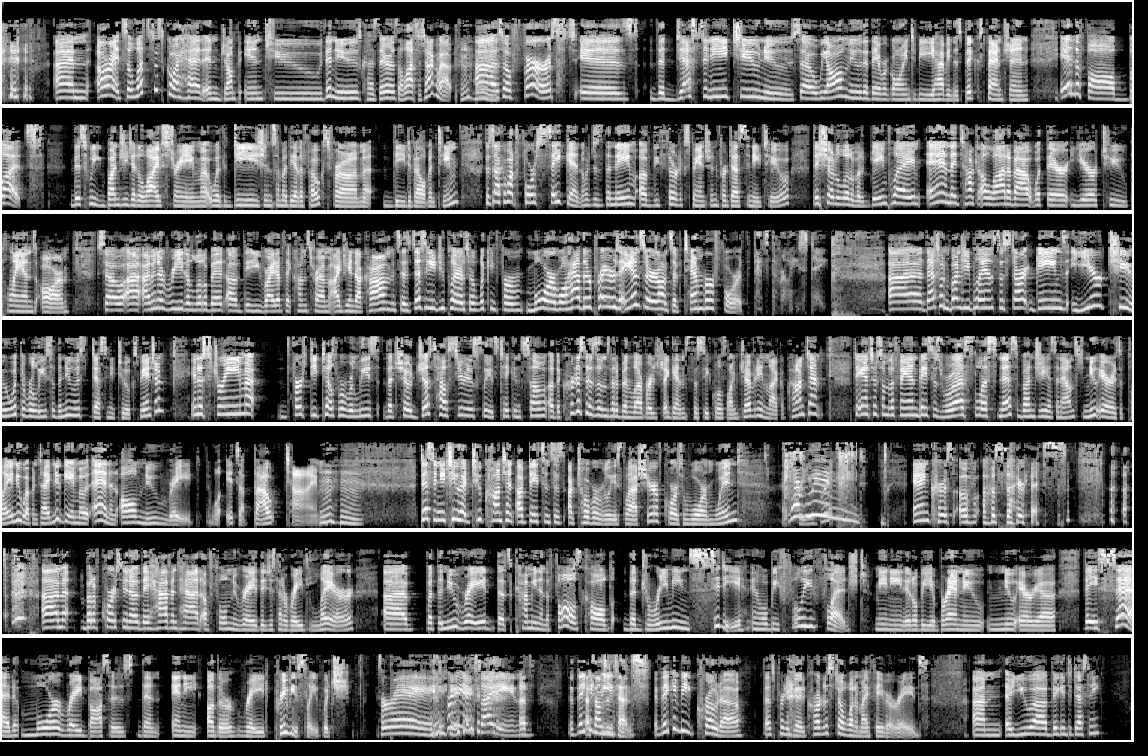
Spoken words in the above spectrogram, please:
Um, all right. So let's just go ahead and jump into the news because there's a lot to talk about. Uh, so first is the Destiny 2 news. So we all knew that they were going to be having this big expansion in the fall, but this week Bungie did a live stream with Deej and some of the other folks from the development team to talk about Forsaken, which is the name of the third expansion for Destiny 2. They showed a little bit of gameplay and they talked a lot about what their year two plans are. So uh, I'm going to read a little bit of the write-up that comes from IGN.com. It says Destiny 2 players are looking for more will have their prayers answered on September 4th. That's the release date. Uh, that's when Bungie plans to start games year two with the release of the newest Destiny 2 expansion. In a stream, first details were released that showed just how seriously it's taken some of the criticisms that have been leveraged against the sequel's longevity and lack of content. To answer some of the fan base's restlessness, Bungie has announced new areas of play, new weapon type, new game mode, and an all new raid. Well, it's about time. Destiny 2 had two content updates since its October release last year. Of course, Warmind. Warmind. and Curse of Osiris. um, but of course, you know, they haven't had a full new raid. They just had a raid lair. Uh, but the new raid that's coming in the fall is called the Dreaming City and will be fully fledged, meaning it'll be a brand new, new area. They said more raid bosses than any other raid previously, which Hooray. is pretty exciting. That's- if they that can sounds beat, intense. If they can beat Crota, that's pretty good. Crota's still one of my favorite raids. Um, are you uh, big into Destiny?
